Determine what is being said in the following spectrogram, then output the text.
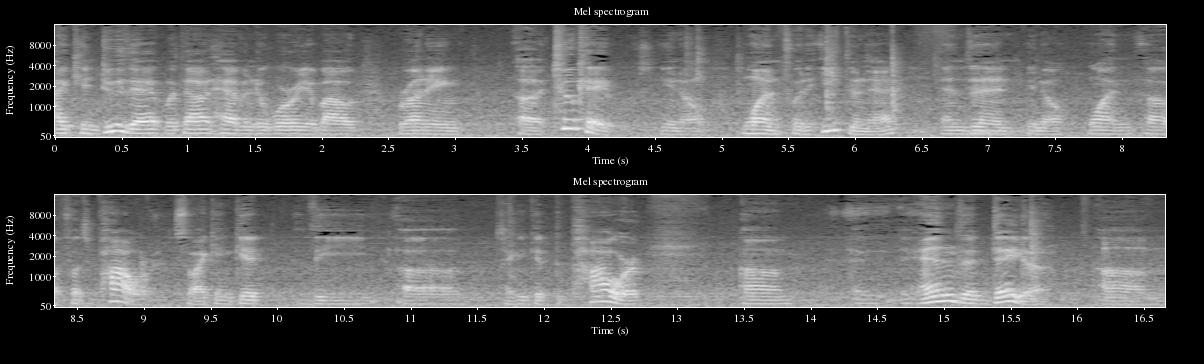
I can do that without having to worry about running uh, two cables, you know, one for the Ethernet and then, you know, one uh, for the power. So I can get the uh, I could get the power um, and the data um,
